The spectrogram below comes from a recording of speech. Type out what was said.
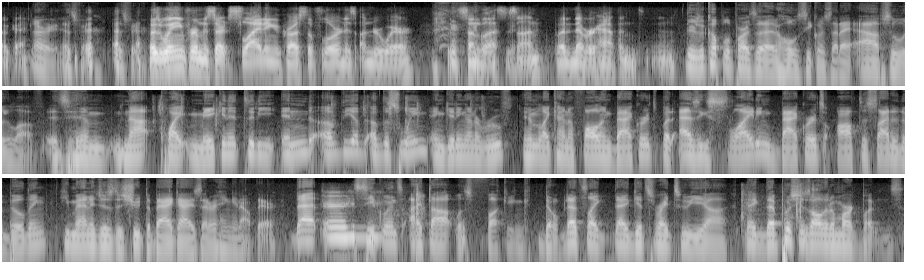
Okay. All right. That's fair. That's fair. I was waiting for him to start sliding across the floor in his underwear. With sunglasses on, but it never happened. Yeah. There's a couple of parts of that whole sequence that I absolutely love. It's him not quite making it to the end of the of the swing and getting on a roof. Him like kind of falling backwards, but as he's sliding backwards off the side of the building, he manages to shoot the bad guys that are hanging out there. That sequence I thought was fucking dope. That's like that gets right to the uh, that, that pushes all of the mark buttons.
